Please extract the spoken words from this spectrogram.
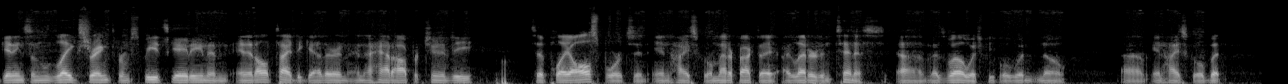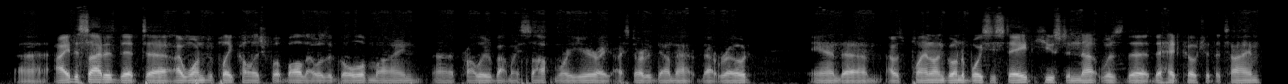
getting some leg strength from speed skating, and, and it all tied together. And, and I had opportunity to play all sports in, in high school. Matter of fact, I, I lettered in tennis um, as well, which people wouldn't know um, in high school. But uh, I decided that uh, I wanted to play college football. That was a goal of mine. Uh, probably about my sophomore year, I, I, started down that that road, and um, I was planning on going to Boise State. Houston Nutt was the the head coach at the time,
